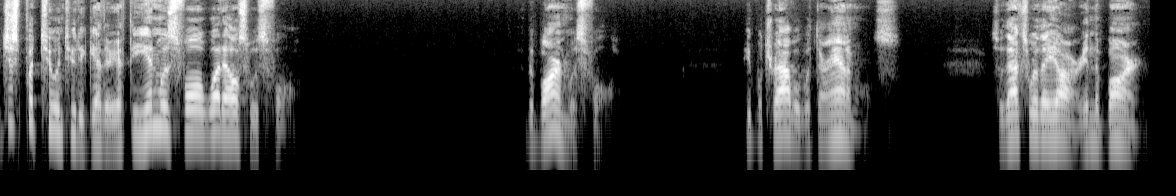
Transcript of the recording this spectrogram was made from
Just put two and two together. If the inn was full, what else was full? The barn was full. People traveled with their animals. So that's where they are, in the barn,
